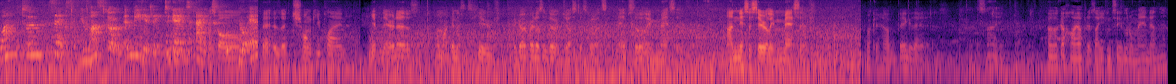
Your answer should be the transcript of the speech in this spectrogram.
126. You must go immediately to gate 8. Let's go. That is a chunky plane. Yep, there it is. Oh my goodness, it's huge. The GoPro doesn't do it justice, but it's absolutely massive. Unnecessarily massive. How big that is. Insane. Oh, look how high up it is. Like you can see a little man down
